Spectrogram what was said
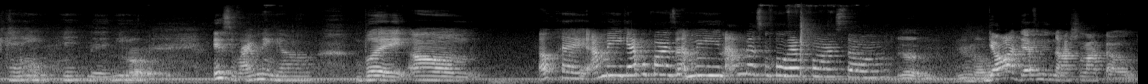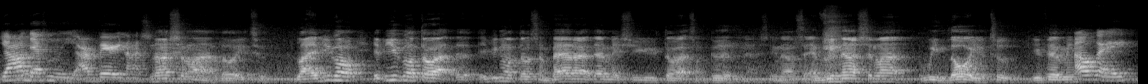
can't handle you. Oh. It's raining, y'all. But um, okay. I mean Capricorns. I mean I'm messing with Capricorns, so Yeah, you know. y'all are definitely nonchalant though. Y'all Yeah. definitely are very nonchalant. Nonchalant, loyal too. Like if you gon' if you gonna throw out the if you gonna throw some bad out there, make sure you throw out some goodness. You know what I'm saying? If we nonchalant, we loyal too. You feel me? Okay,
